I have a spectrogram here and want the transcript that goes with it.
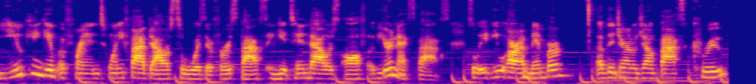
you can give a friend $25 towards their first box and get $10 off of your next box. So if you are a member of the Journal Junk Box crew,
